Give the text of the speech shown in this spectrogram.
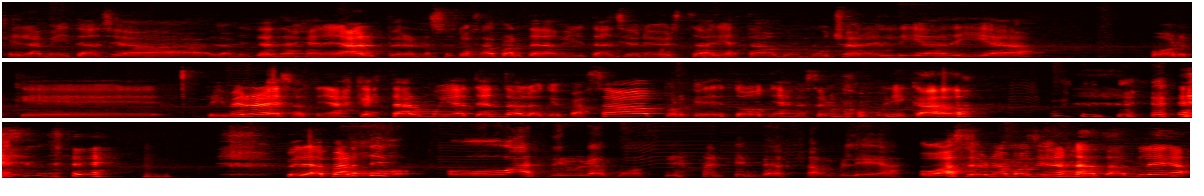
que la militancia, la militancia en general, pero nosotros aparte de la militancia universitaria, estábamos mucho en el día a día, porque primero era eso, tenías que estar muy atento a lo que pasaba, porque de todo tenías que hacer un comunicado. Pero aparte, O, o hacer una moción en la asamblea. o hacer una moción en la asamblea,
